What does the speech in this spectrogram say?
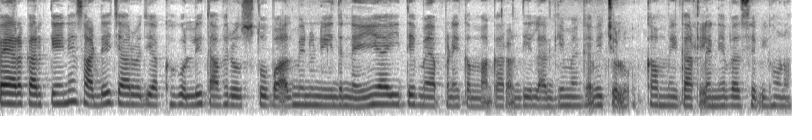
ਪੈਰ ਕਰਕੇ ਇਹਨੇ 4:30 ਵਜੇ ਅੱਖ ਖੁੱਲੀ ਤਾਂ ਫਿਰ ਉਸ ਤੋਂ ਬਾਅਦ ਮੈਨੂੰ ਨੀਂਦ ਨਹੀਂ ਆਈ ਤੇ ਮੈਂ ਆਪਣੇ ਕੰਮਾਂ ਕਰਨ ਦੀ ਲੱਗ ਗਈ। ਮੈਂ ਕਿਹਾ ਵੀ ਚਲੋ ਕੰਮ ਹੀ ਕਰ ਲੈਂਦੇ ਹਾਂ ਵੈਸੇ ਵੀ ਹੁਣ।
